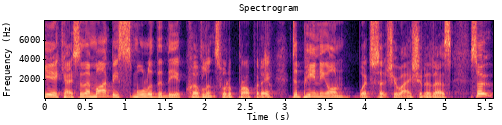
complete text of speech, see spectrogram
Yeah, okay. So they might be smaller than the equivalent sort of property, yeah. depending on which situation it is. So,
